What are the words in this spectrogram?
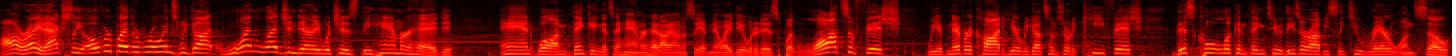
All right, actually, over by the ruins, we got one legendary, which is the hammerhead. And, well, I'm thinking it's a hammerhead. I honestly have no idea what it is. But lots of fish we have never caught here. We got some sort of key fish. This cool-looking thing, too. These are obviously two rare ones. So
